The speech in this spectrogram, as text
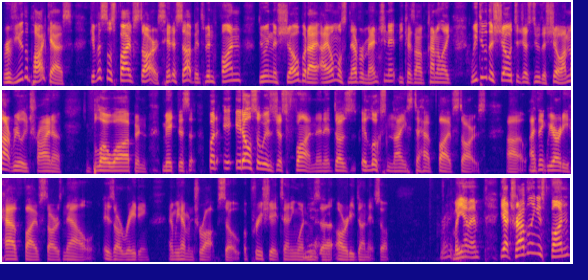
Review the podcast. Give us those five stars. Hit us up. It's been fun doing the show, but I, I almost never mention it because I'm kind of like, we do the show to just do the show. I'm not really trying to blow up and make this, but it, it also is just fun and it does, it looks nice to have five stars. Uh, I think we already have five stars now, is our rating, and we haven't dropped. So appreciate to anyone who's uh, already done it. So Great. but yeah, man. Yeah, traveling is fun.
